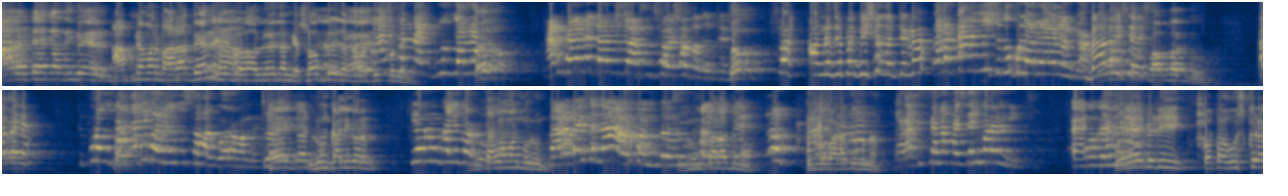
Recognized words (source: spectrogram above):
আরে টাকা দিবেন। আপনি আমার ভাড়া দেন এ, লয়ে যান গে, সব লয়ে যান আমার দুঃখ নেই। আমরা যে পাই বিশ হাজার টাকা। ভালো হয়েছে সব লাগবে। রুম খালি করেন। কি রুম খালি করব? তালা আমার রুম। ভাড়া পাইছেন না আর কম রুম তালা দিব। ভাড়া দিব না। ভাড়া দিছে না এই বেডি কথা হুশ করে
